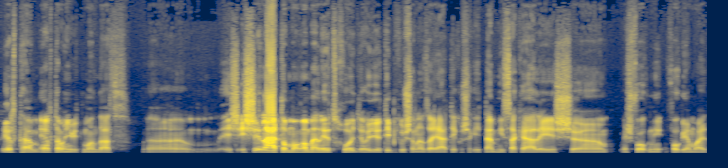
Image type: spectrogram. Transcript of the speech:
Értem, értem, hogy mit mondasz. Uh, és, és én látom magam előtt, hogy, hogy tipikusan az a játékos, akit nem hiszek el, és, uh, és fogni, fogja majd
